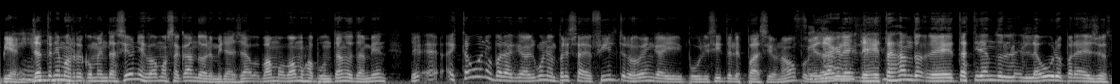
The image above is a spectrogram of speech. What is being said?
Bien, ya Em. tenemos recomendaciones, vamos sacando, ahora, mira, ya vamos, vamos apuntando también. Eh, está bueno para que alguna empresa de filtros venga y publicite el espacio, ¿no? Porque ya que le- buenísimo. les estás dando, les estás tirando el, laburo para ellos.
